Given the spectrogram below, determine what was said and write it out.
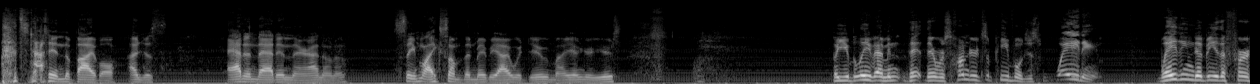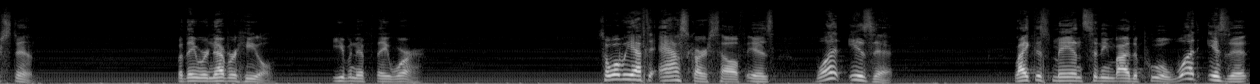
That's not in the Bible. I'm just adding that in there. I don't know. Seemed like something maybe I would do in my younger years. But you believe, I mean, th- there was hundreds of people just waiting, waiting to be the first in but they were never healed, even if they were. So, what we have to ask ourselves is what is it, like this man sitting by the pool, what is it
